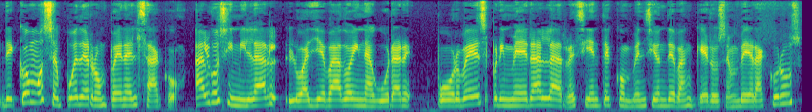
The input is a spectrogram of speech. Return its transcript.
De cómo se puede romper el saco. Algo similar lo ha llevado a inaugurar por vez primera la reciente convención de banqueros en Veracruz,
